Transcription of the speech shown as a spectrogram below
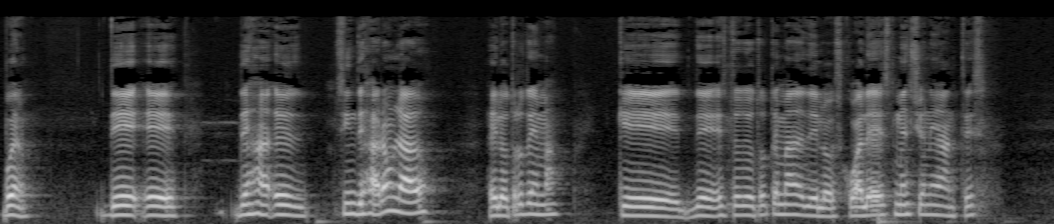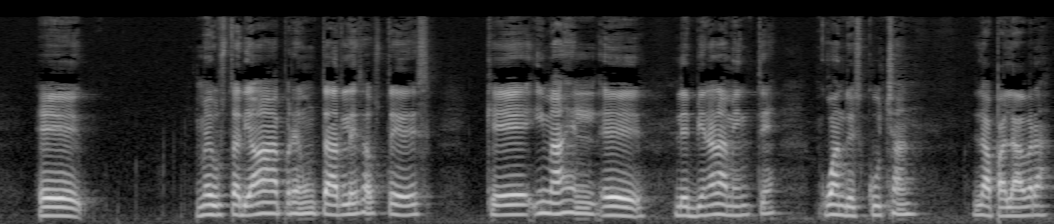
Bueno, de, eh, eh, sin dejar a un lado el otro tema que de otro tema de los cuales mencioné antes eh, me gustaría preguntarles a ustedes qué imagen les viene a la mente cuando escuchan la palabra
